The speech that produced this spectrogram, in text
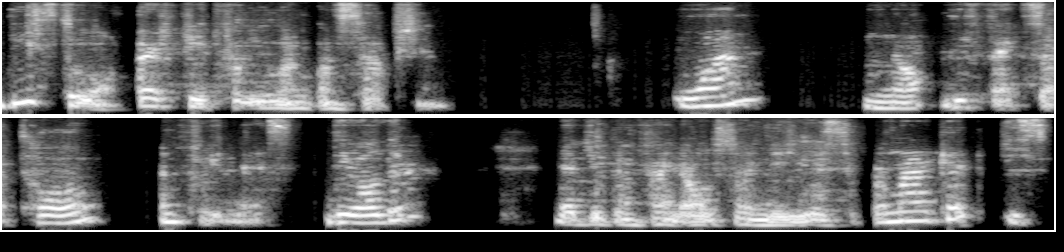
These two are fit for human consumption. One, no defects at all and fruitless. The other, that you can find also in the US supermarket, is,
